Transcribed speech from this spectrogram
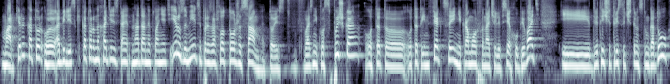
маркеры, которые, э, обелиски, которые находились на, данной планете. И, разумеется, произошло то же самое. То есть возникла вспышка вот, это, вот этой инфекции, некроморфы начали всех убивать. И в 2314 году,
